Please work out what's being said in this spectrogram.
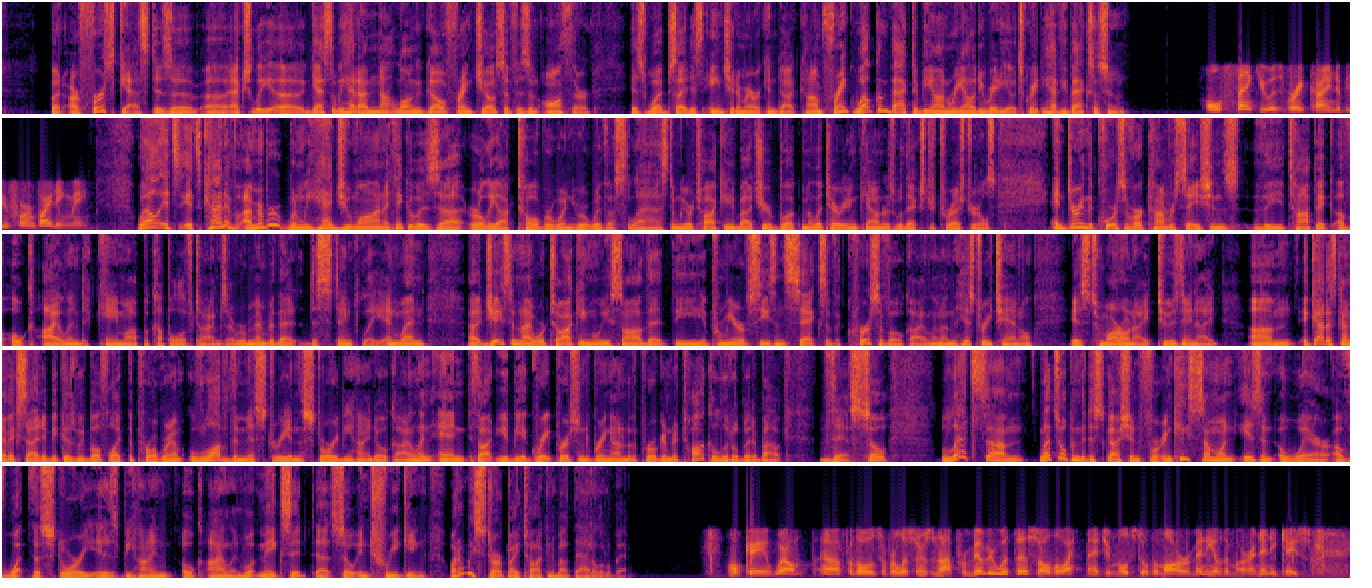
But our first guest is a uh, actually a guest that we had on not long ago. Frank Joseph is an author. His website is ancientamerican.com. Frank, welcome back to Beyond Reality Radio. It's great to have you back so soon. Thank you. It's very kind of you for inviting me. Well, it's it's kind of. I remember when we had you on. I think it was uh, early October when you were with us last, and we were talking about your book, Military Encounters with Extraterrestrials. And during the course of our conversations, the topic of Oak Island came up a couple of times. I remember that distinctly. And when uh, Jason and I were talking, we saw that the premiere of season six of The Curse of Oak Island on the History Channel is tomorrow night, Tuesday night. Um, it got us kind of excited because we both liked the program, loved the mystery and the story behind Oak Island, and thought you'd be a great person to bring onto the program to talk a little bit about this. So let's um, let's open the discussion for in case someone isn't aware of what the story is behind Oak Island, what makes it uh, so intriguing. Why don't we start by talking about that a little bit? Okay, well, uh, for those of our listeners not familiar with this, although I imagine most of them are, or many of them are in any case,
